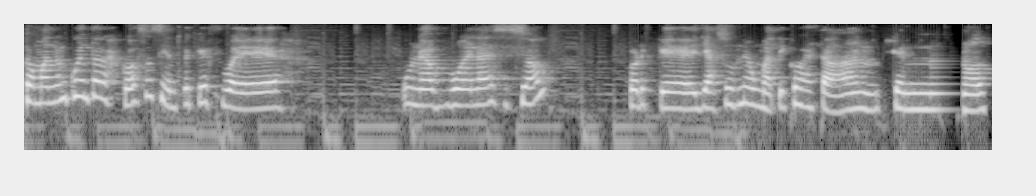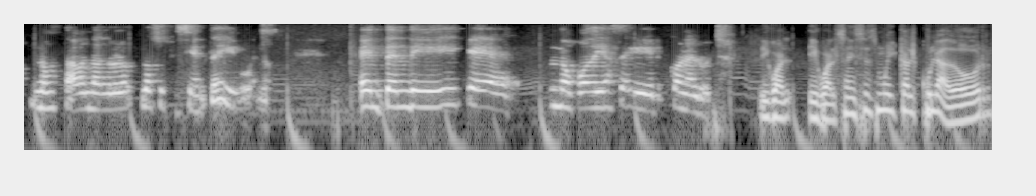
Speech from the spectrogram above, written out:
Tomando en cuenta las cosas, siento que fue una buena decisión porque ya sus neumáticos estaban que no, no estaban dando lo, lo suficiente y bueno, entendí que no podía seguir con la lucha. Igual, igual Sainz es muy calculador,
